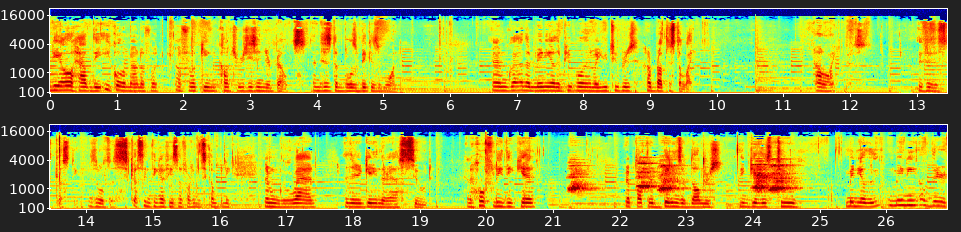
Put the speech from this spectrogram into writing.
they all have the equal amount of, of fucking controversies in their belts. And this is the most biggest one. And I'm glad that many other people and my YouTubers have brought this to light. I don't like this. This is disgusting. This is the most disgusting thing I've seen so far from this company. And I'm glad that they're getting their ass sued. And hopefully they get ripped off their billions of dollars and give this to many of the many of their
